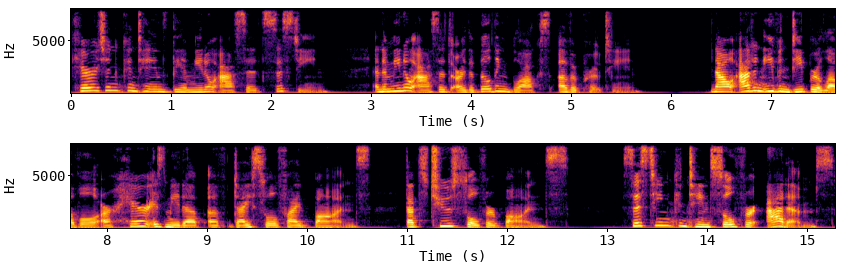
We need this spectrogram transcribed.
Keratin contains the amino acid cysteine, and amino acids are the building blocks of a protein. Now, at an even deeper level, our hair is made up of disulfide bonds. That's two sulfur bonds. Cysteine contains sulfur atoms.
